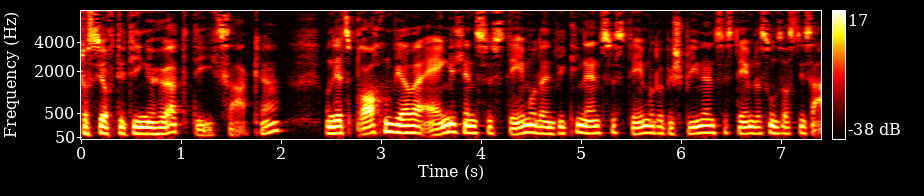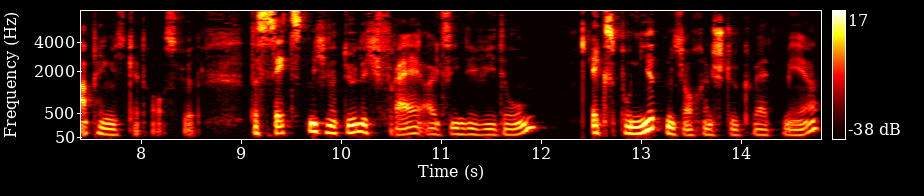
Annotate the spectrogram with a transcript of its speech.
dass sie auf die Dinge hört, die ich sage. Ja? Und jetzt brauchen wir aber eigentlich ein System oder entwickeln ein System oder bespielen ein System, das uns aus dieser Abhängigkeit rausführt. Das setzt mich natürlich frei als Individuum, exponiert mich auch ein Stück weit mehr.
